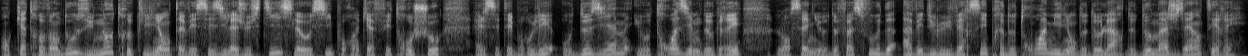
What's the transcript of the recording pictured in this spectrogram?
En 92, une autre cliente avait saisi la justice, là aussi pour un café chaud. Elle s'était brûlée au deuxième et au troisième degré. L'enseigne de fast-food avait dû lui verser près de 3 millions de dollars de dommages et intérêts.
